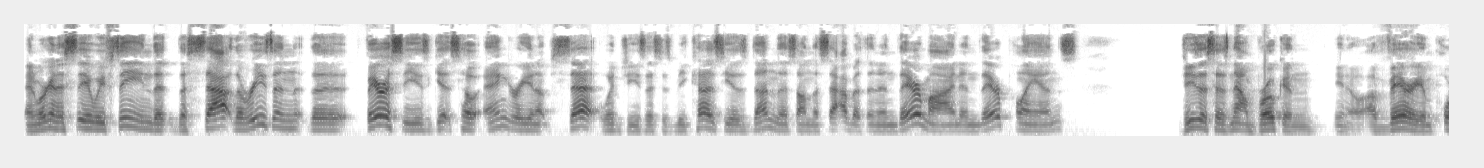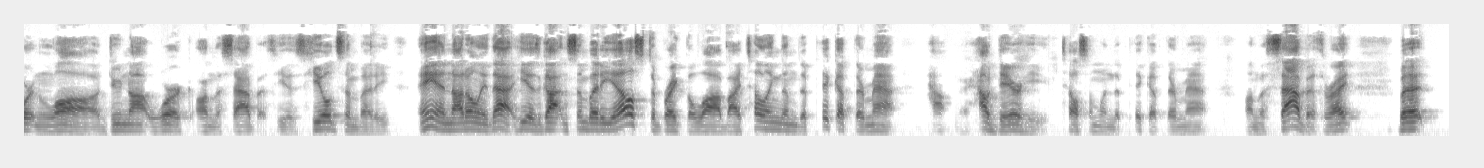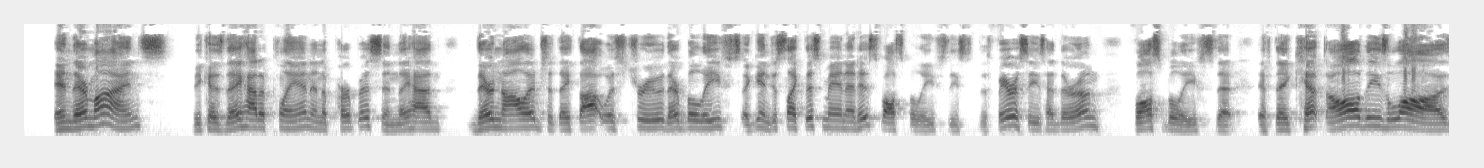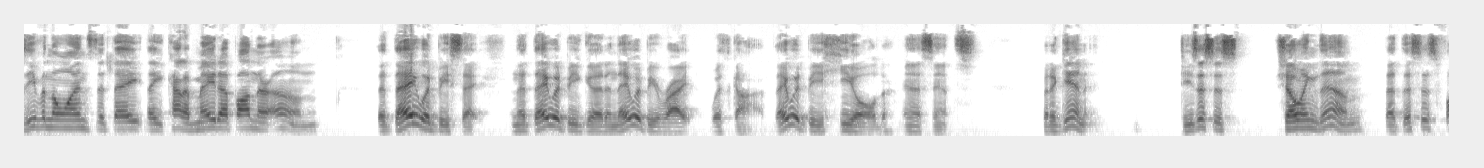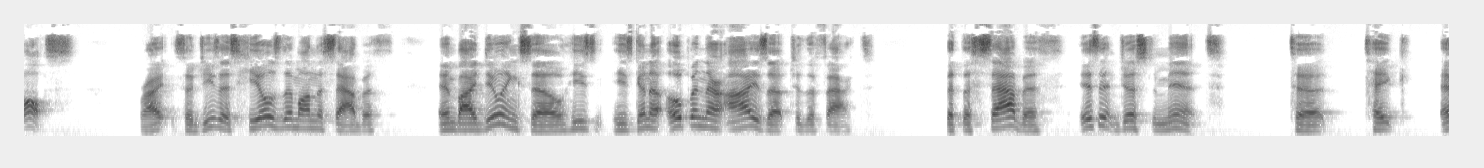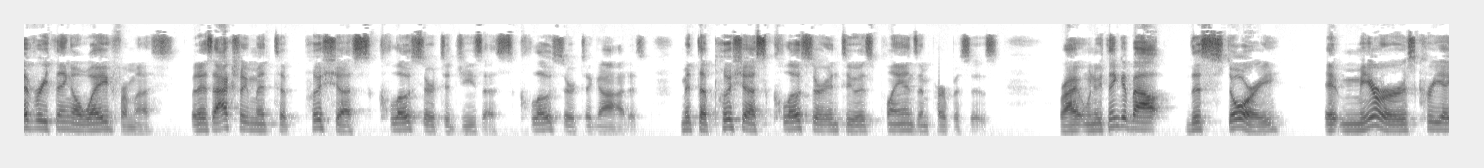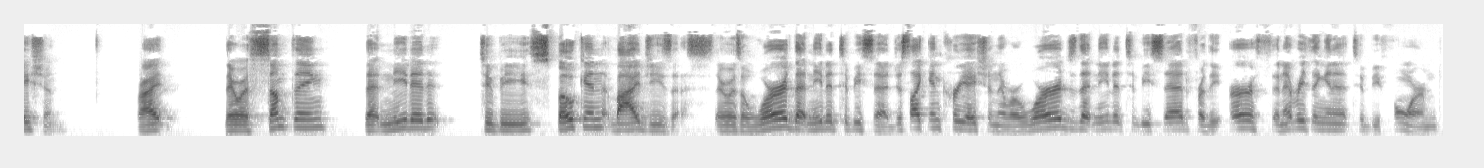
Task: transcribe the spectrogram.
And we're going to see, we've seen that the, the reason the Pharisees get so angry and upset with Jesus is because he has done this on the Sabbath. And in their mind, in their plans, Jesus has now broken, you know, a very important law. Do not work on the Sabbath. He has healed somebody, And not only that, he has gotten somebody else to break the law by telling them to pick up their mat. How, how dare he tell someone to pick up their mat on the Sabbath, right? But in their minds, because they had a plan and a purpose and they had their knowledge that they thought was true, their beliefs, again, just like this man had his false beliefs, these the Pharisees had their own false beliefs that if they kept all these laws, even the ones that they, they kind of made up on their own, that they would be safe and that they would be good and they would be right with God. They would be healed in a sense. But again, Jesus is showing them that this is false, right? So Jesus heals them on the Sabbath, and by doing so, he's, he's going to open their eyes up to the fact that the Sabbath isn't just meant to take everything away from us, but it's actually meant to push us closer to Jesus, closer to God. It's meant to push us closer into his plans and purposes, right? When we think about this story, it mirrors creation, right? There was something that needed to be spoken by Jesus. There was a word that needed to be said. Just like in creation, there were words that needed to be said for the earth and everything in it to be formed.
